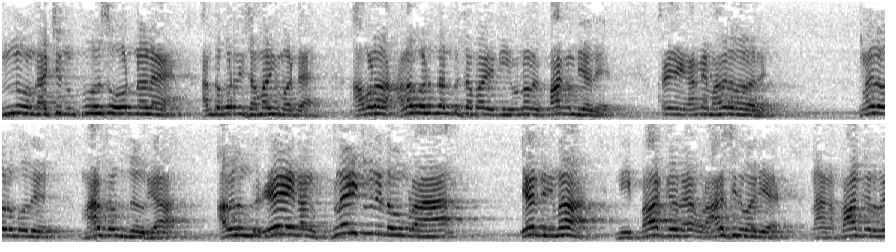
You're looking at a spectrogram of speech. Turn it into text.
இன்னும் உங்க அச்சு முப்பது வருஷம் ஓட்டினானே அந்த கூட்டத்தை சமாளிக்க மாட்டேன் அவ்வளோ அளவு எடுத்து சமாளி நீ உன்னால பார்க்க முடியாது. அதே எங்கள் அண்ணன் மதுரை வராரு மதுரை வரும்போது மரத்துல வந்து தவிரியா அதுல இருந்து ஏய் நாங்கள் பிளைட்ல இருந்து தவிரா ஏன் தெரியுமா? நீ பார்க்கறத ஒரு அரசியல்வாதியை நாங்கள் பார்க்கறத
